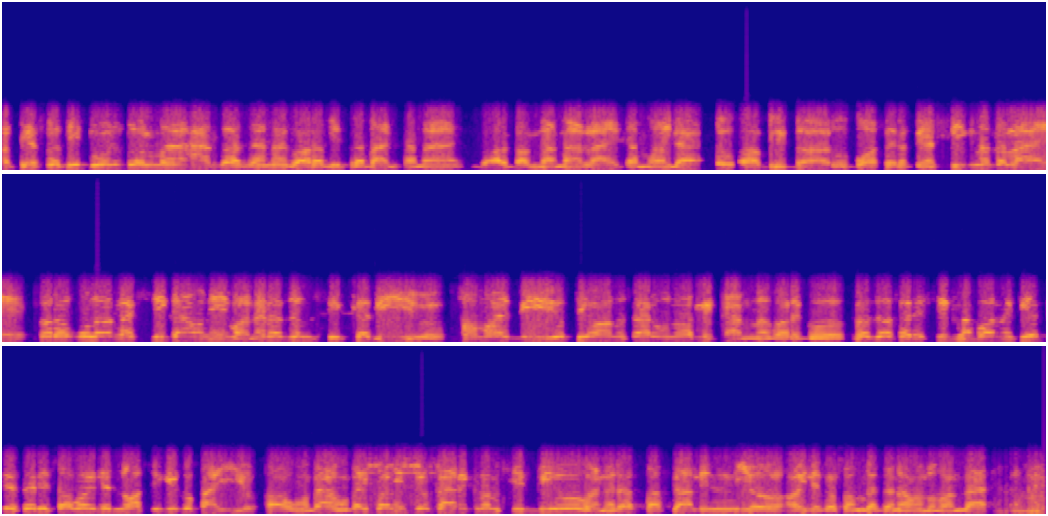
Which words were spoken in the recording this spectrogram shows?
त्यसपछि टोल टोलमा आठ दसजना घरभित्र भान्सामा घर धन्दामा लागेका महिला वृद्धहरू बसेर त्यहाँ सिक्न त लाए। तर उनीहरूलाई सिकाउने भनेर जुन शिक्षा दिइयो समय दिइयो त्यो अनुसार उनीहरूले काम नगरेको र जसरी सिक्न पर्ने थियो त्यसरी सबैले नसिकेको पाइयो। हुँदा हुँदै पनि त्यो कार्यक्रम सिद्धियो भनेर तत्कालीन यो अहिलेको संरचना हुनुभन्दा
